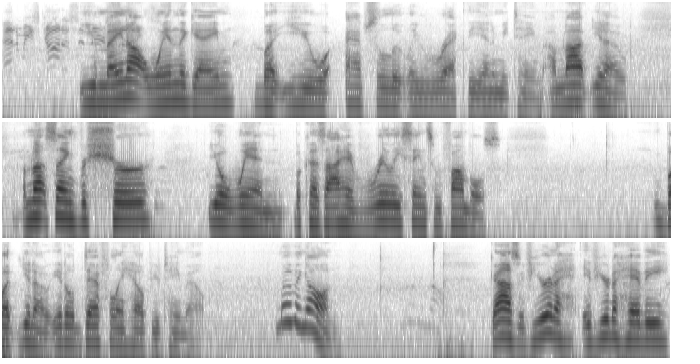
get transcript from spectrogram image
Enemies got us in you may not win the game, but you will absolutely wreck the enemy team. I'm not, you know, I'm not saying for sure you'll win because I have really seen some fumbles. But, you know, it'll definitely help your team out. Moving on. Guys, if you're in a if you're in a heavy,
